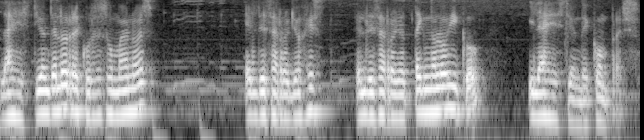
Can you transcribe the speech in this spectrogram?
la gestión de los recursos humanos, el desarrollo, el desarrollo tecnológico, y la gestión de compras.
